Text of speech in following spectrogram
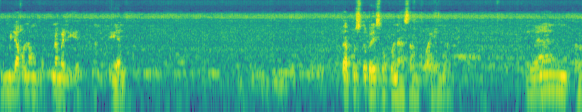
Bumili ako ng book na maliit. Ayan. Tapos to guys, pupunasan ko. Ayan. Ayan, ito.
